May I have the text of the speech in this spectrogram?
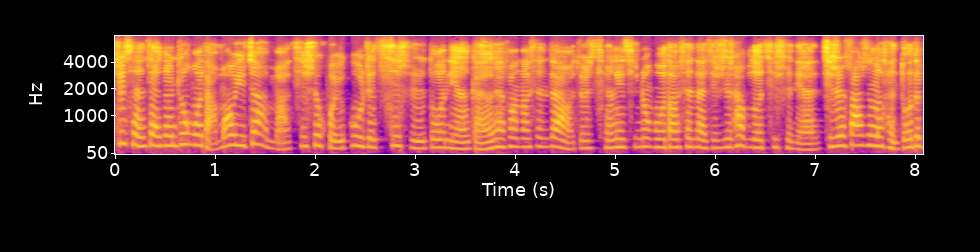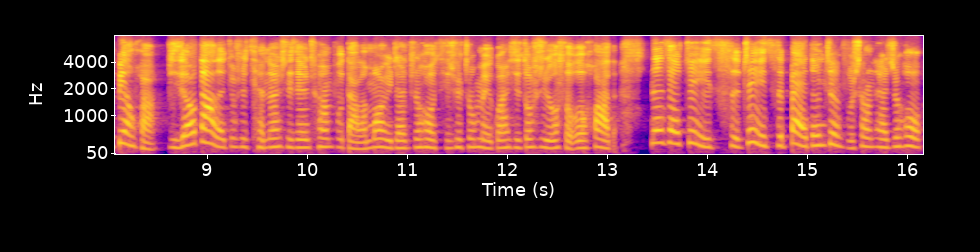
之前在跟中国打贸易战嘛，其实回顾这七十多年改革开放到现在啊，就是前立新中国到现在其实差不多七十年，其实发生了很多的变化，比较大的就是前段时间川普打了贸易战之后，其实中美关系都是有所恶化的。那在这一次这一次拜登政府上台之后，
